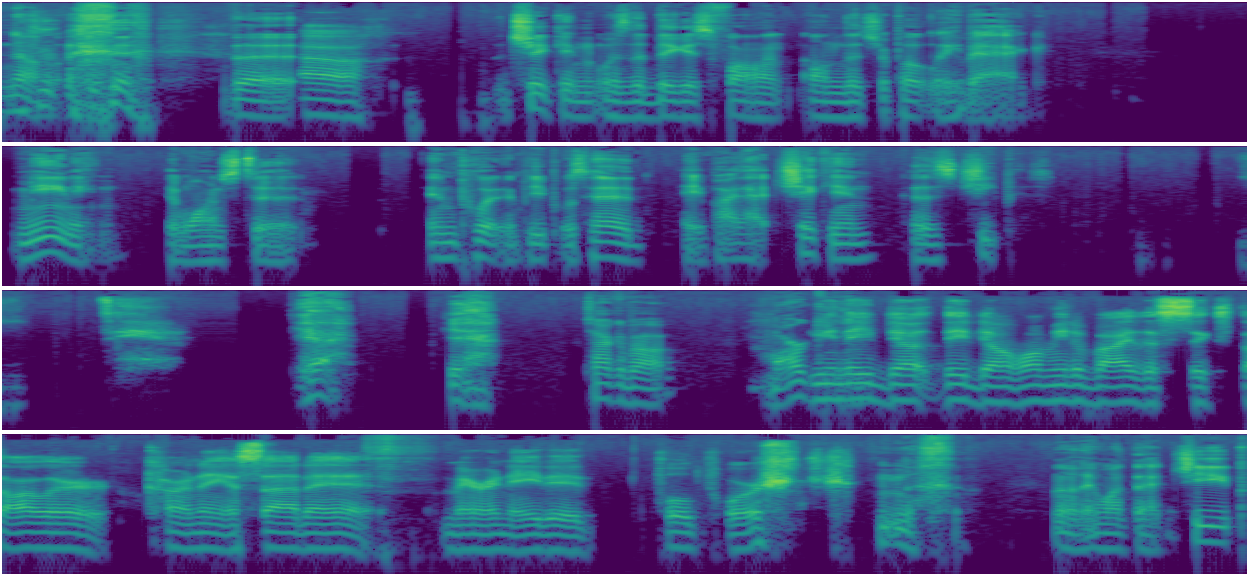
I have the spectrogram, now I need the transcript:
no, the Oh, chicken was the biggest font on the Chipotle bag, meaning it wants to input in people's head, "Hey, buy that chicken because it's cheapest." Damn. Yeah, yeah. Talk about I marketing. mean, they don't they don't want me to buy the six dollar carne asada marinated pulled pork. No, no, they want that cheap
